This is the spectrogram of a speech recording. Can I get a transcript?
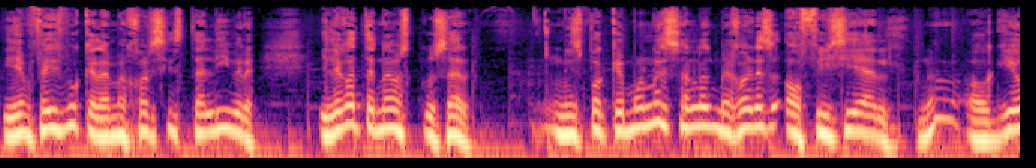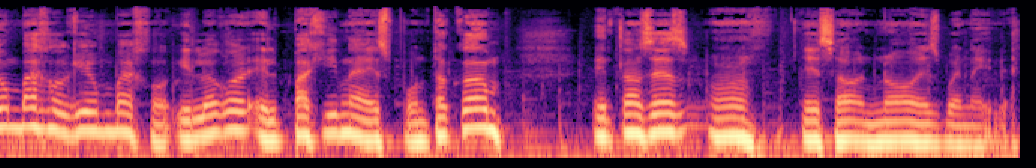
Y en Facebook a lo mejor sí está libre. Y luego tenemos que usar mis Pokémon son los mejores oficial, ¿no? O guion bajo, guion bajo. Y luego el página es .com. Entonces, mm, eso no es buena idea.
